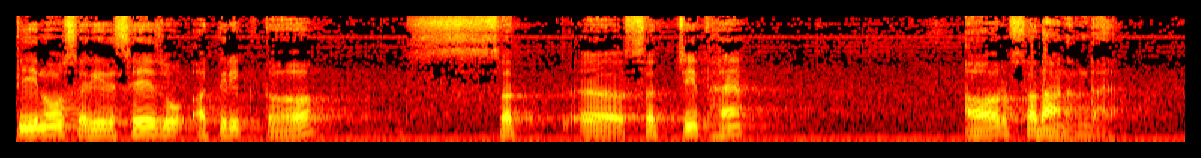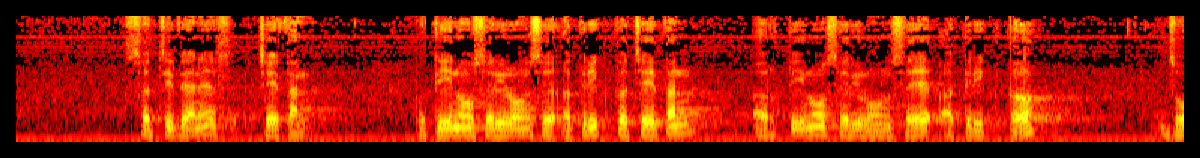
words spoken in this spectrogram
तीनों शरीर से जो अतिरिक्त सत, सच्चित है और सदानंद है। सच्चित यानी चेतन। तो तीनों शरीरों से अतिरिक्त चेतन और तीनों शरीरों से अतिरिक्त जो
